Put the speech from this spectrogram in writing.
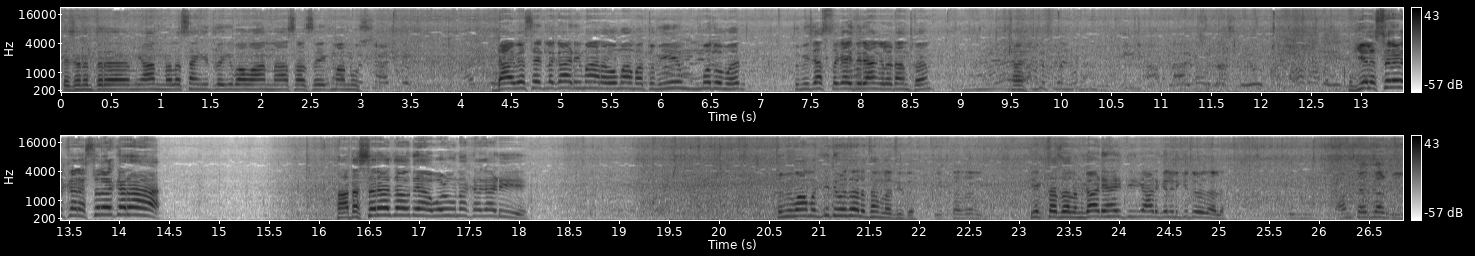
त्याच्यानंतर मी अण्णाला सांगितलं की बाबा अण्णा असा असं एक माणूस. डाव्या साईडला गाडी मारावं मामा तुम्ही. मधोमध. तुम्ही जास्त काहीतरी अंगलट आणता. हा. गेलं सरळ करा सरळ करा. आता सरळ जाऊ द्या वळू नका गाडी. तुम्ही मामा किती वेळ झालं थांबला तिथं? एक तास झालं. गाडी आहे ती अडकलेली किती वेळ झालं? आमच्याच गाडी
